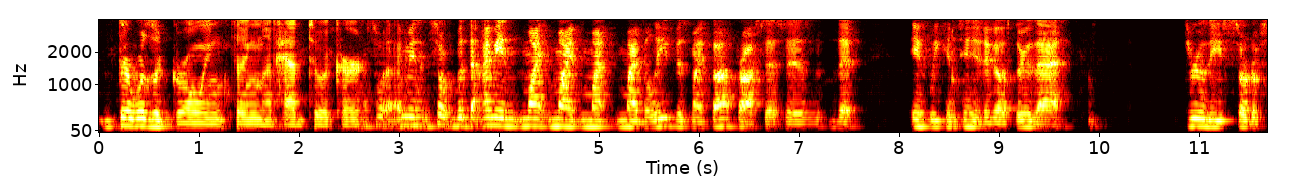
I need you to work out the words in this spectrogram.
there was a growing thing that had to occur. That's what I mean. So, but the, I mean, my my my my belief is my thought process is that if we continue to go through that, through these sort of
